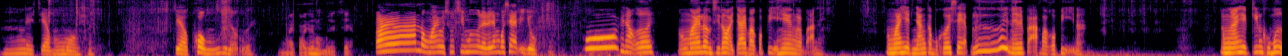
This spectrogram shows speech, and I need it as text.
อืมเดี๋ยวเจียวมองมองมันเจียวผงพี่น้องเลยไม่ก้อยกับผมบ่อยากแสบป้าน้องไม้ว่าชุดชิมือเลยยังบ่แซ่บอีกอยู่โอ้ยพี่น้องเอ้ยน้องไม้เริ่มสิน้อยใจบากกะปิแห้งแล้วบาดนี้น้องไม้เห็ดหยังกับบ่เคยแซ่บเลยในในปากบากกะปินะ น้องไม้เห็ดกินคู่มือ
